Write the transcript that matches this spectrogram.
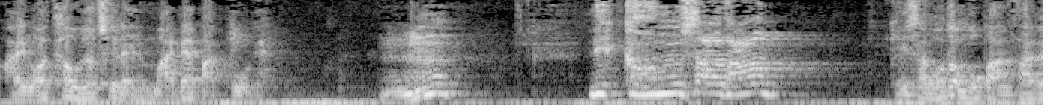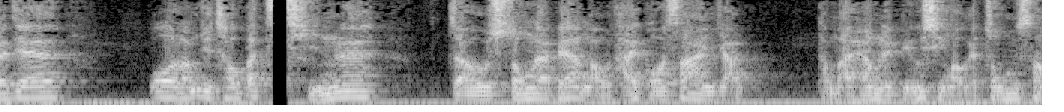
係我偷咗出嚟賣俾白姑嘅。嗯？你咁沙膽？其實我都冇辦法嘅啫，我諗住湊筆錢咧，就送禮俾阿牛太過生日，同埋向你表示我嘅忠心。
